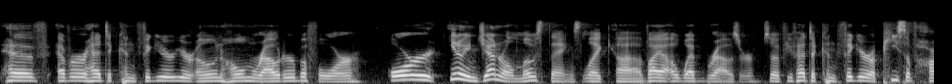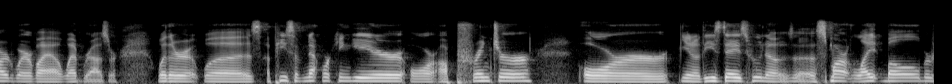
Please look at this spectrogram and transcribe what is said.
have ever had to configure your own home router before, or you know, in general, most things like uh, via a web browser. So, if you've had to configure a piece of hardware via a web browser, whether it was a piece of networking gear or a printer, or you know, these days, who knows, a smart light bulb or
